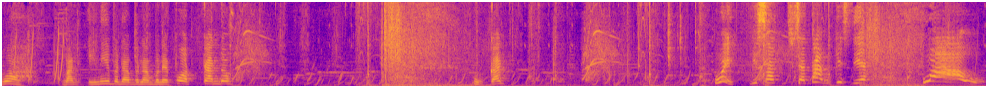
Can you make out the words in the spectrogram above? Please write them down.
Wah, ban ini benar-benar merepotkan dong. Bukan? Wih, bisa bisa tangkis dia. Wow.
